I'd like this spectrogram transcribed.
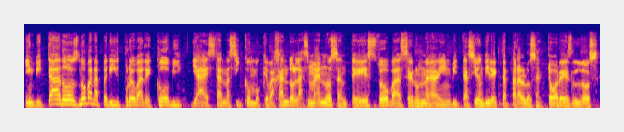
invitados, no van a pedir prueba de COVID, ya están así como que bajando las manos ante esto, va a ser una invitación directa para los actores, los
